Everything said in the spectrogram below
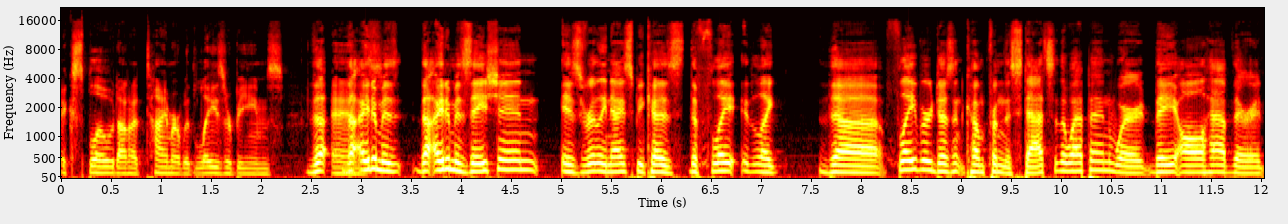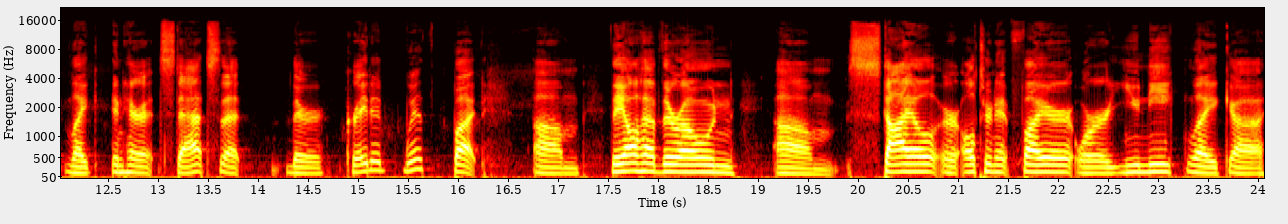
explode on a timer with laser beams. the And- the item is the itemization is really nice because the fla- like the flavor doesn't come from the stats of the weapon where they all have their like inherent stats that they're created with but um, they all have their own um, style or alternate fire or unique like uh,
